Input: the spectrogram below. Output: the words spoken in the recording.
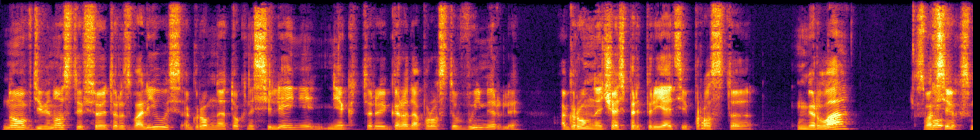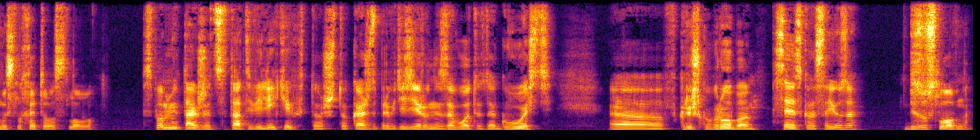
Но в 90-е все это развалилось, огромный отток населения, некоторые города просто вымерли, огромная часть предприятий просто умерла Вспом... во всех смыслах этого слова. Вспомню также цитаты великих, то, что каждый приватизированный завод – это гвоздь э, в крышку гроба Советского Союза. Безусловно.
